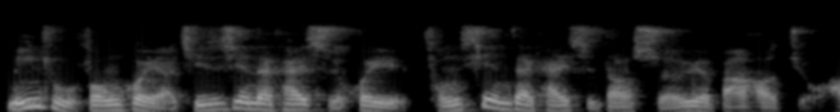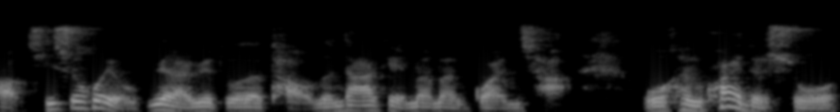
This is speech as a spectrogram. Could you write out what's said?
民主峰会啊，其实现在开始会从现在开始到十二月八号、九号，其实会有越来越多的讨论，大家可以慢慢观察。我很快的说，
